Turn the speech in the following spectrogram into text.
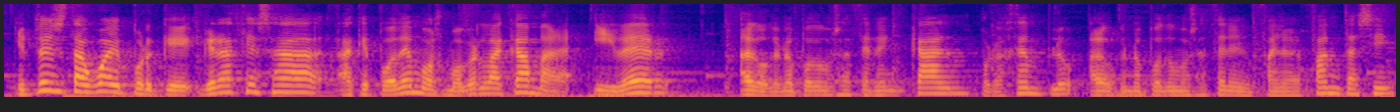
Entonces está guay porque gracias a, que podemos mover la cámara y ver algo que no podemos hacer en Calm, por ejemplo, algo que no podemos hacer en Final Fantasy,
